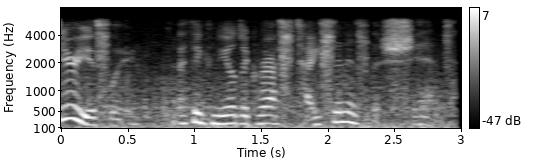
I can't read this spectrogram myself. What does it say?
Seriously, I think Neil deGrasse Tyson is the shit.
